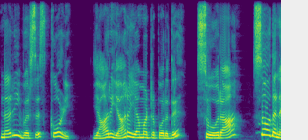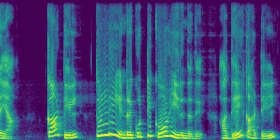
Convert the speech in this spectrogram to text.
நரி வர்சஸ் கோழி. யாரு யாரை ஏமாற்ற போறது? சோரா சோதனையா? காட்டில் துள்ளி என்ற குட்டி கோழி இருந்தது. அதே காட்டில்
